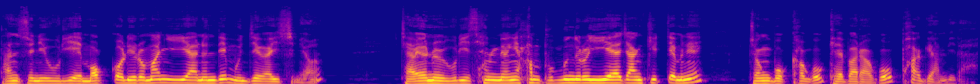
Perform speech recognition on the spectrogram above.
단순히 우리의 먹거리로만 이해하는 데 문제가 있으며 자연을 우리 생명의 한 부분으로 이해하지 않기 때문에 정복하고 개발하고 파괴합니다.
